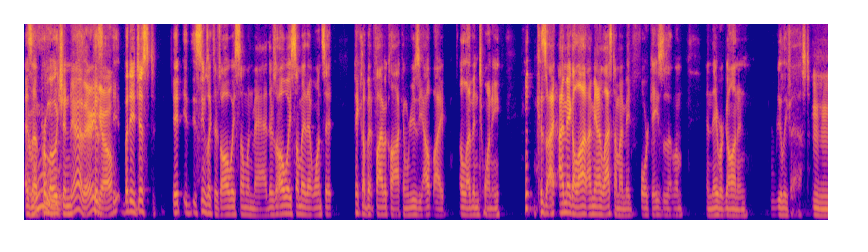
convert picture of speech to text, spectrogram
as Ooh, a promotion. Yeah, there you go. It, but it just it, it, it seems like there's always someone mad. There's always somebody that wants it pick up at five o'clock, and we're usually out by eleven twenty. Because I, I make a lot. I mean, last time I made four cases of them, and they were gone in really fast. Mm-hmm.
